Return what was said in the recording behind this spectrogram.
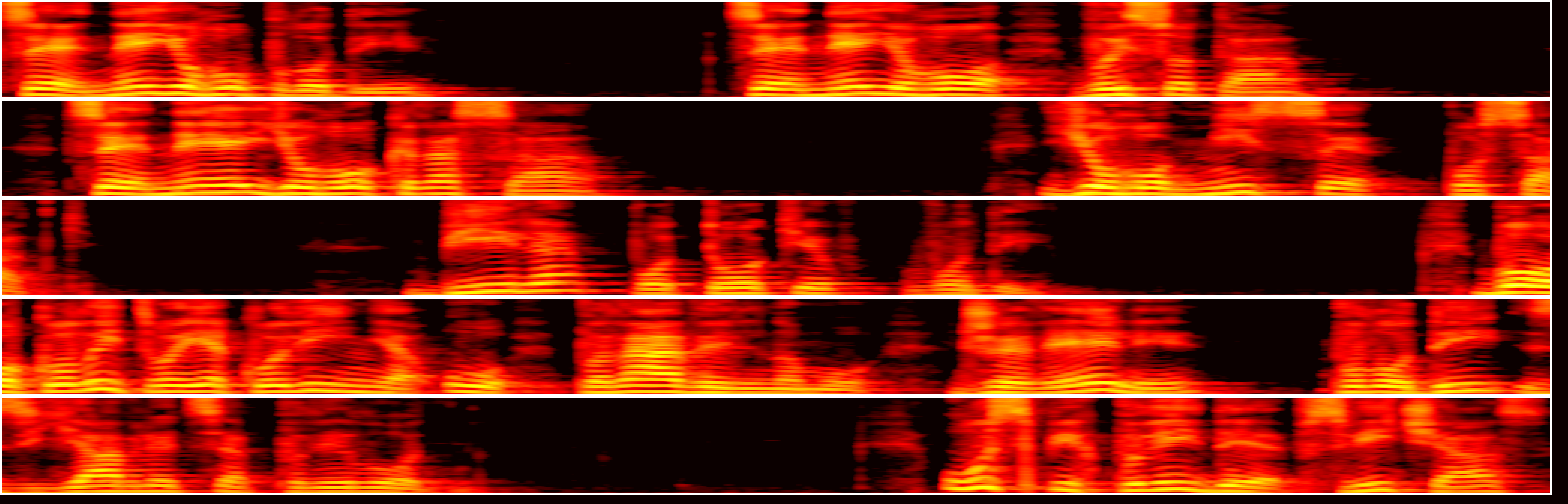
Це не його плоди, це не його висота, це не його краса, його місце посадки біля потоків води. Бо коли твоє коріння у правильному джерелі, плоди з'являться природно. Успіх прийде в свій час,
